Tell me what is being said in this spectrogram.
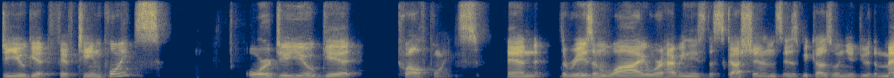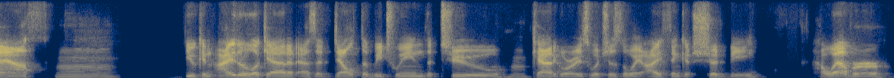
do you get 15 points or do you get 12 points? And the reason why we're having these discussions is because when you do the math, Hmm, you can either look at it as a delta between the 2 Mhm. categories, which is the way I think it should be. However,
